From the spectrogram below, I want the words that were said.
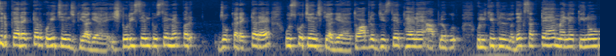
सिर्फ़ कैरेक्टर को ही चेंज किया गया है। स्टोरी सेम टू सेम है, पर जो करेक्टर है, उसको चेंज किया गया है। तो आप लोग जिसके फ़ैन हैं, आप लोग उनकी फ़िल्म देख सकते हैं। मैंने तीनों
